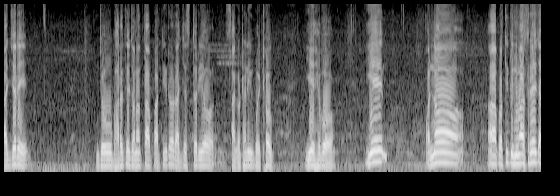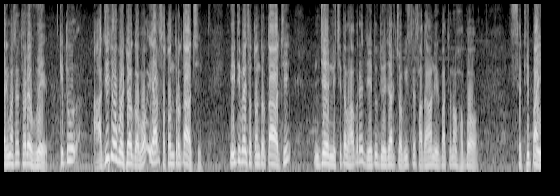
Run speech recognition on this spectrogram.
রাজ্যের যে ভারতীয় জনতা পার্টির রাজ্যস্তরীয় সাংগঠনিক বৈঠক ইয়ে হব ইয়ে অন্য প্রতি তিন মাসে চারি মাসে থরে হুয়ে কিন্তু আজি যে বৈঠক হব ইয়ার স্বতন্ত্রতা অছি স্বতন্ত্রতা অছি যে নিশ্চিত ভাবে যেহেতু দুই হাজার চবিশে সাধারণ নির্বাচন হব সেপাই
